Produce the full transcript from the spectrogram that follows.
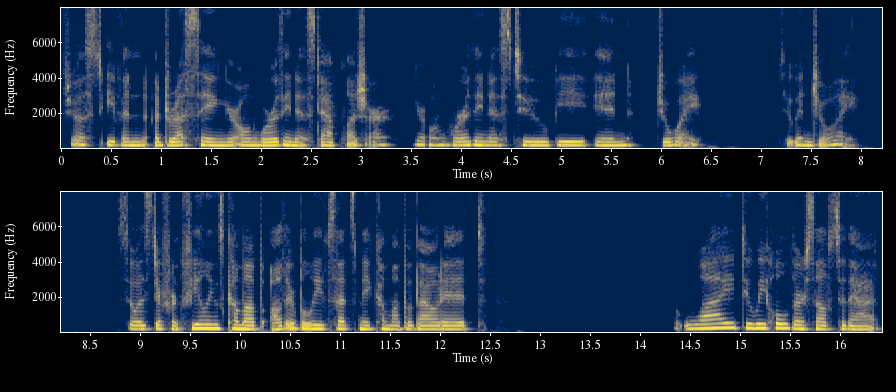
just even addressing your own worthiness to have pleasure, your own worthiness to be in joy, to enjoy. So, as different feelings come up, other belief sets may come up about it. But why do we hold ourselves to that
